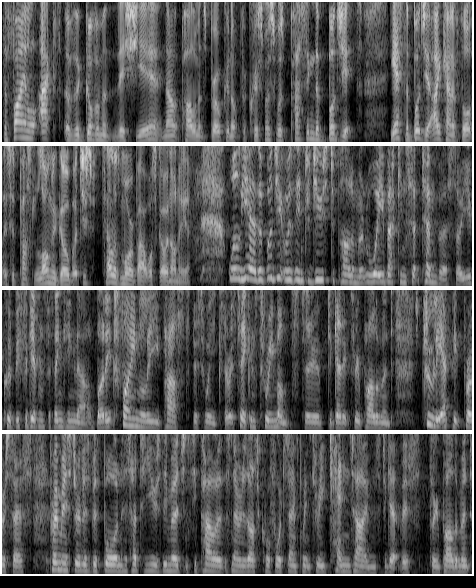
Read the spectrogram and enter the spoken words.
the final act of the government this year, now that Parliament's broken up for Christmas, was passing the budget. Yes, the budget. I kind of thought this had passed long ago, but just tell us more about what's going on here. Well, yeah, the budget was introduced to Parliament way back in September, so you could be forgiven for thinking that, but it finally passed this week, so it's taken three months to, to get it through Parliament. Truly epic process. Prime Minister Elisabeth Borne has had to use the emergency power that's known as Article 49.3 10 times to get this through Parliament.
